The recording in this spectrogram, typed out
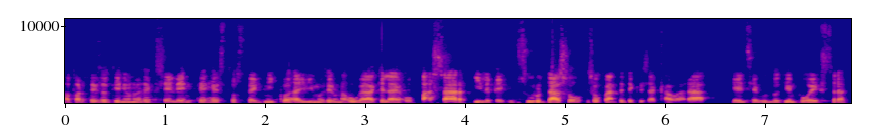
Aparte de eso, tiene unos excelentes gestos técnicos. Ahí vimos en una jugada que la dejó pasar y le pegó un zurdazo. Eso fue antes de que se acabara el segundo tiempo extra.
